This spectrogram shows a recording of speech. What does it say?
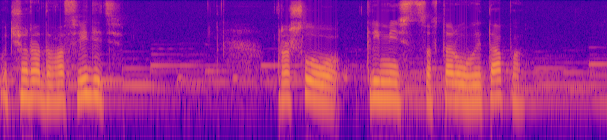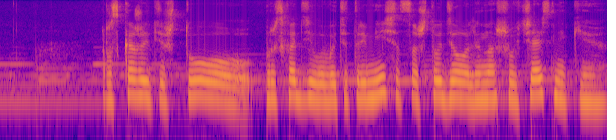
очень рада вас видеть. Прошло три месяца второго этапа. Расскажите, что происходило в эти три месяца, что делали наши участники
